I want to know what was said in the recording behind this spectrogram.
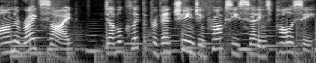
On the right side, double-click the Prevent Changing Proxy Settings policy.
